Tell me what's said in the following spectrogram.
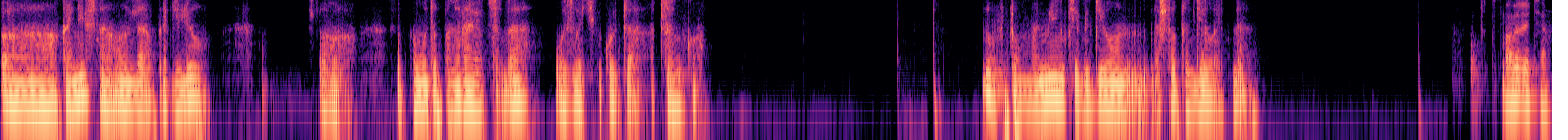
А, конечно, он же определил, что чтобы кому-то понравится, да, вызвать какую-то оценку. Ну, в том моменте, где он что-то делает, да. Смотрите,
